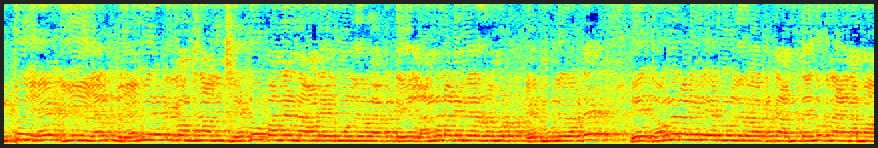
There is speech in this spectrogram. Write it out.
ఇటు ఏ ఈ ఎల్ ఎమ్మిరెడ్డి ఫంక్షన్ హాల్ నుంచి ఎటు పన్నెండు ఆవిడ ఏడు మూడు ఇరవై ఒకటి ఏ లంగనడిన ఇరవై మూడు ఏడు మూడు ఇరవై ఒకటి ఏ దొంగనడిన ఏడు మూడు ఇరవై ఒకటి అంతెందుకు నాయన మా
